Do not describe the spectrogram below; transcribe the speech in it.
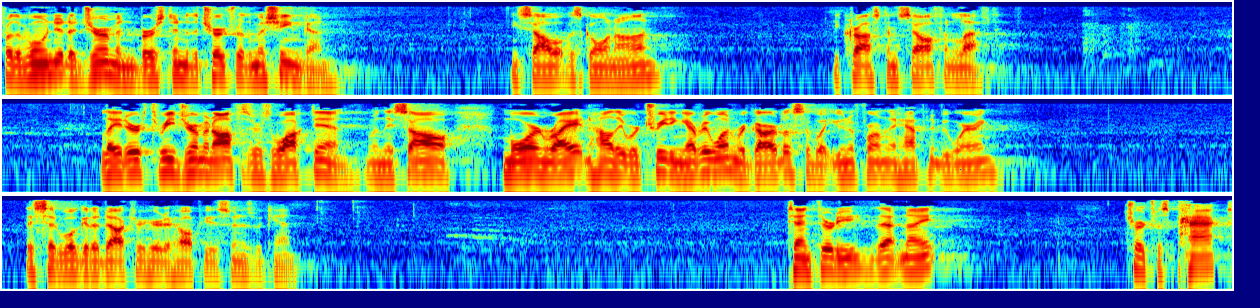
for the wounded. A German burst into the church with a machine gun. He saw what was going on. He crossed himself and left. Later, three German officers walked in. When they saw Moore and Wright and how they were treating everyone, regardless of what uniform they happened to be wearing, they said, We'll get a doctor here to help you as soon as we can. 10:30 that night, church was packed,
